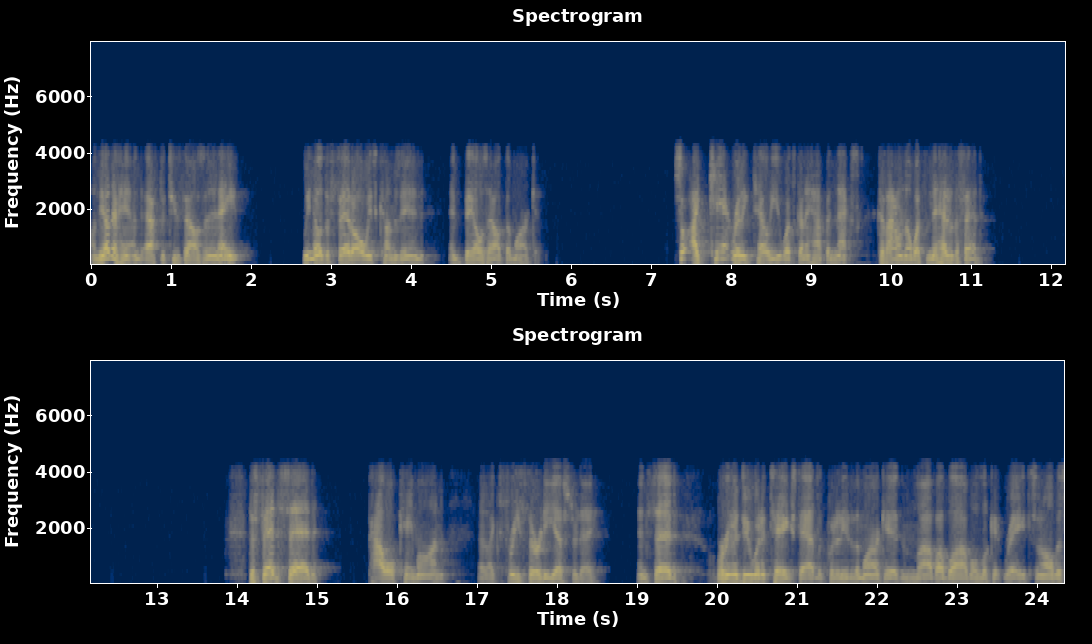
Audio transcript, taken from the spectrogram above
On the other hand, after 2008, we know the Fed always comes in and bails out the market. So I can't really tell you what's going to happen next because I don't know what's in the head of the Fed. The Fed said Powell came on at like 3:30 yesterday and said we're going to do what it takes to add liquidity to the market and blah, blah, blah. We'll look at rates and all this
